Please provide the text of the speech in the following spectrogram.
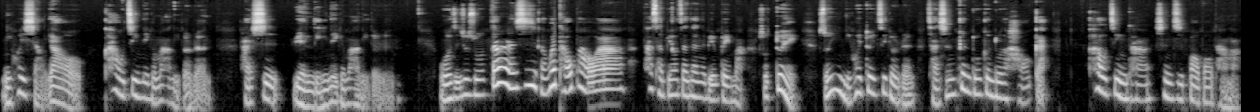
你会想要靠近那个骂你的人，还是远离那个骂你的人？”我儿子就说：“当然是赶快逃跑啊！他才不要站在那边被骂。”说对，所以你会对这个人产生更多更多的好感，靠近他，甚至抱抱他嘛？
